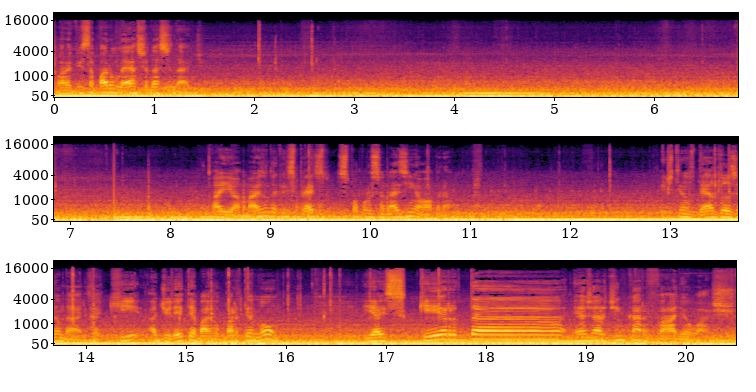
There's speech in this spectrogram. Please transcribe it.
Agora vista para o leste da cidade. Aí, ó, mais um daqueles prédios desproporcionais em obra. A gente tem uns 10, 12 andares. Aqui à direita é bairro Partenon. E a esquerda é Jardim Carvalho, eu acho.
